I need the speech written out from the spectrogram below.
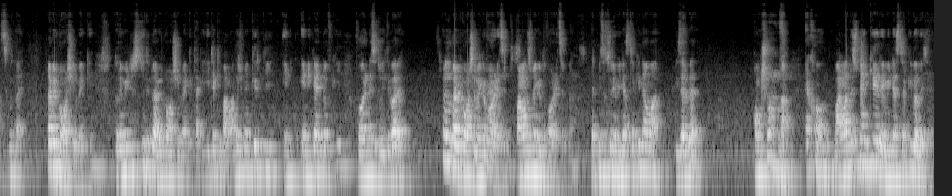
আছে কোথায়? প্রাইভেট কমার্শিয়াল ব্যাংকে তো রেমিটেন্স যদি প্রাইভেট কমার্শিয়াল ব্যাংকে থাকে এটা কি বাংলাদেশ ব্যাংকের কি এনি কাইন্ড অফ কি ফরেন এসেট হইতে পারে? এটা তো প্রাইভেট কমার্শিয়াল ব্যাংকের ফরেন এসেট বাংলাদেশ ব্যাংকের তো ফরেন এসেট না। দ্যাট মিনস হচ্ছে রেমিটেন্সটা কি না আমার? রিজার্ভের অংশ? না। এখন বাংলাদেশ ব্যাংকে রেমিটেন্সটা কীভাবে যায়?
